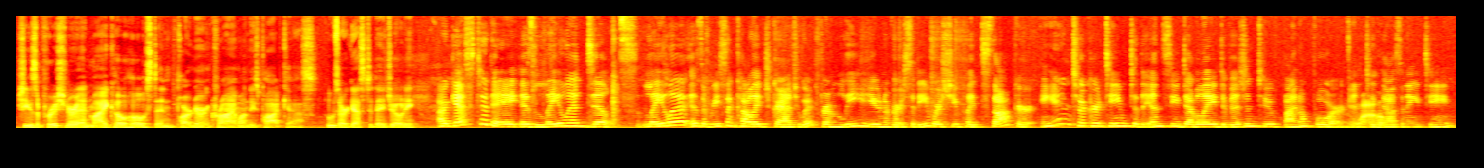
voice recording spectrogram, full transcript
She is a parishioner and my co host and partner in crime on these podcasts. Who's our guest today, Jody? Our guest today is Layla Dilts. Layla is a recent college graduate from Lee University, where she played soccer and took her team to the NCAA Division II Final Four in Wow. 2018.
